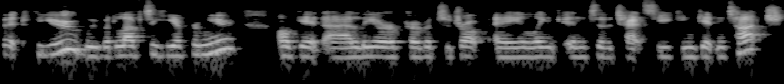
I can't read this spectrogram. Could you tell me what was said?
fit for you, we would love to hear from you. I'll get uh, Leah Apurva to drop a link into the chat so you can get in touch.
